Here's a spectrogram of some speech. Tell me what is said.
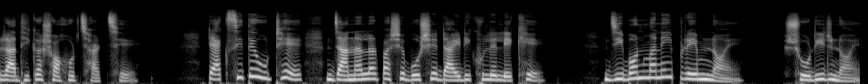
রাধিকা শহর ছাড়ছে। ট্যাক্সিতে উঠে জানালার পাশে বসে ডায়েরি খুলে লেখে, জীবন মানেই প্রেম নয়, শরীর নয়,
